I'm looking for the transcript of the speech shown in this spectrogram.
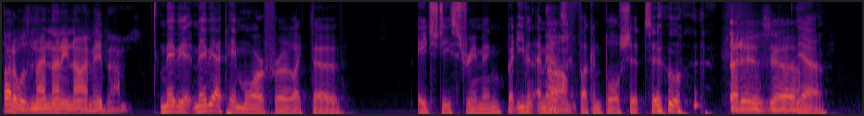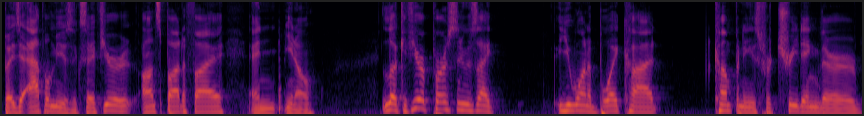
Thought it was nine ninety nine. Maybe I'm. maybe maybe I pay more for like the HD streaming, but even I mean that's Um, fucking bullshit too. That is. Yeah. yeah, but it's Apple Music. So if you're on Spotify and you know, look, if you're a person who's like you want to boycott companies for treating their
